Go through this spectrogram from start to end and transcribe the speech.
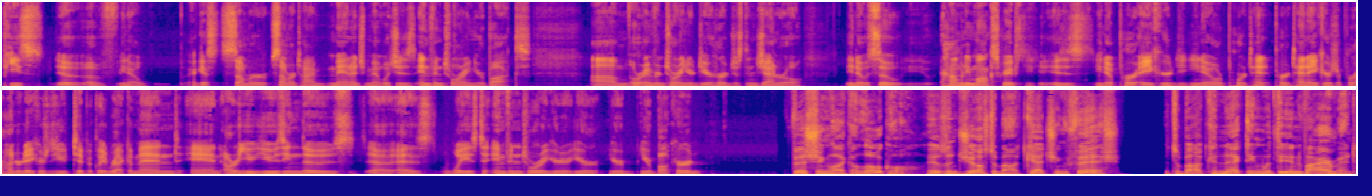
piece of, of you know I guess summer summertime management, which is inventorying your bucks um, or inventorying your deer herd just in general. You know, so how many mock scrapes is you know per acre, you know, or per ten, per ten acres or per hundred acres do you typically recommend? And are you using those uh, as ways to inventory your your your your buck herd? Fishing like a local isn't just about catching fish. It's about connecting with the environment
